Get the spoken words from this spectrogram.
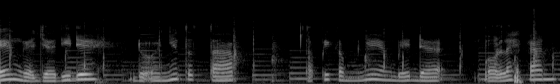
Eh nggak jadi deh, doanya tetap, tapi kamunya yang beda. Boleh kan?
